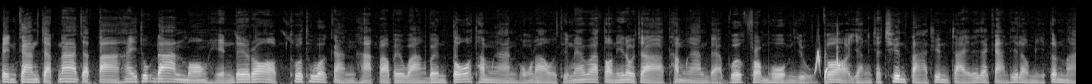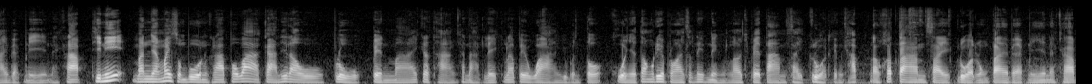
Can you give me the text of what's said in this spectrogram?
เป็นการจัดหน้าจัดตาให้ทุกด้านมองเห็นได้รอบทั่ว ๆ กัน หากเราไปวางบนโต๊ะทำงานของเรา ถึงแม้ว่าตอนนี้เราจะทำงานแบบ work from home อยู่ ก็ยังจะชื่นตาชื่นใจได้จากการที่เรามีต้นไม้แบบนี้นะครับ ทีนี้มันยังไม่สมบูรณ์ครับ เพราะว่าการที่เราปลูกเป็นไม้กระถางขนาดเล็ก แล้วไปวางอยู่บนโต๊ะควรจะต้องเรียบร้อยสักนิดหนึ่งเราจะไปตามใส่กรวดกันครับ เราก็ตามใส่กรวดลงไปแบบนี้นะครับ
